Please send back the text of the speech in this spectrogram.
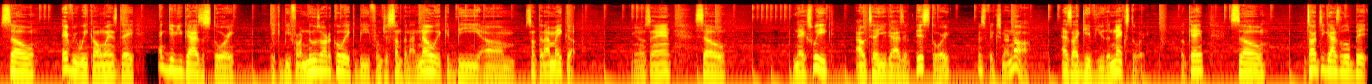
So every week on Wednesday, I give you guys a story. It could be from a news article, it could be from just something I know, it could be um, something I make up. You know what I'm saying? So next week, I'll tell you guys if this story was fiction or not as I give you the next story. Okay? So I talked to you guys a little bit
